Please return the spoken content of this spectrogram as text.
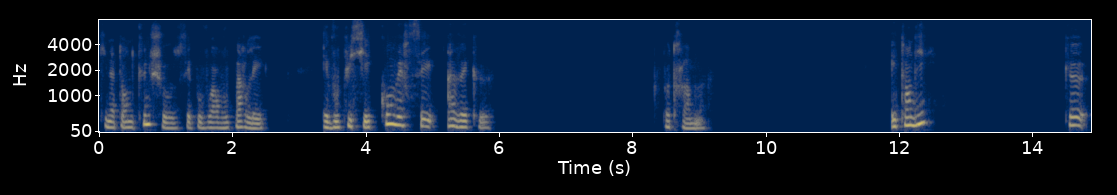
qui n'attendent qu'une chose, c'est pouvoir vous parler et vous puissiez converser avec eux, votre âme. Et tandis que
